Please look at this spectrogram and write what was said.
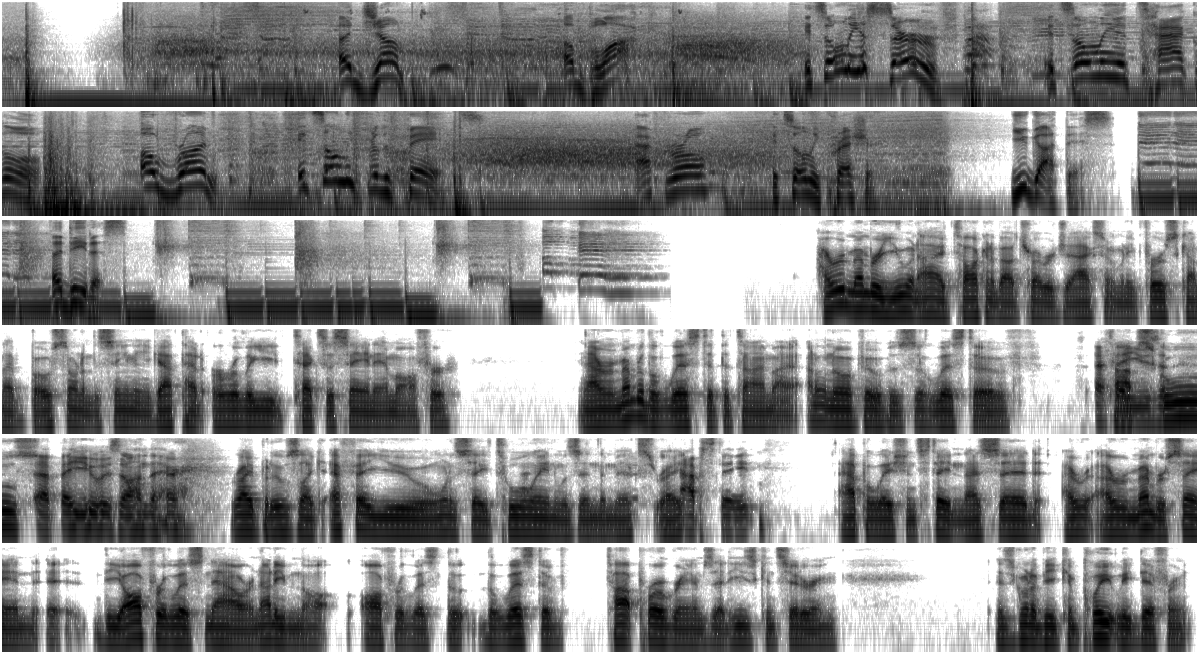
a jump, a block. It's only a serve. It's only a tackle, a run. It's only for the fans. After all, it's only pressure. You got this. Adidas. I remember you and I talking about Trevor Jackson when he first kind of boasted on the scene and he got that early Texas A&M offer. And I remember the list at the time. I, I don't know if it was a list of FAU's, top schools. FAU was on there. Right, but it was like FAU. I want to say Tulane was in the mix, right? App State. Appalachian State. And I said, I, re- I remember saying eh, the offer list now, or not even the offer list, the, the list of top programs that he's considering is going to be completely different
